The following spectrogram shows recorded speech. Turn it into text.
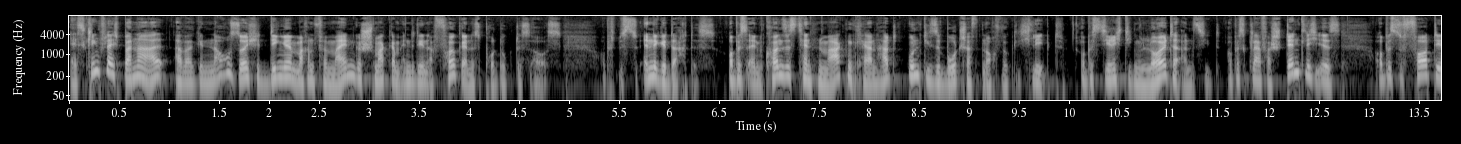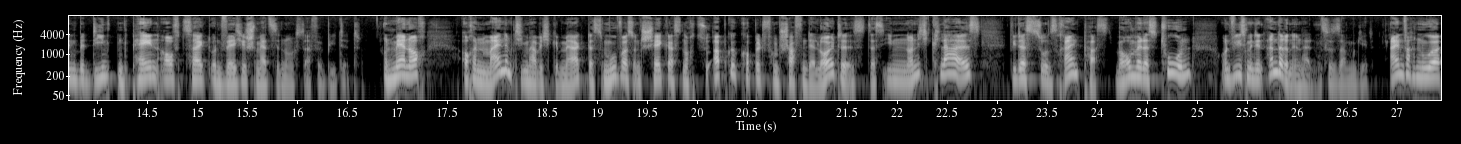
Es klingt vielleicht banal, aber genau solche Dinge machen für meinen Geschmack am Ende den Erfolg eines Produktes aus ob es bis zu Ende gedacht ist, ob es einen konsistenten Markenkern hat und diese Botschaften auch wirklich lebt, ob es die richtigen Leute anzieht, ob es klar verständlich ist, ob es sofort den Bedienten Pain aufzeigt und welche Schmerzlinderung es dafür bietet. Und mehr noch, auch in meinem Team habe ich gemerkt, dass Movers und Shakers noch zu abgekoppelt vom Schaffen der Leute ist, dass ihnen noch nicht klar ist, wie das zu uns reinpasst, warum wir das tun und wie es mit den anderen Inhalten zusammengeht. Einfach nur,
